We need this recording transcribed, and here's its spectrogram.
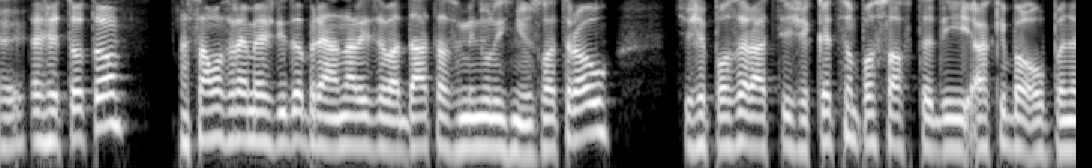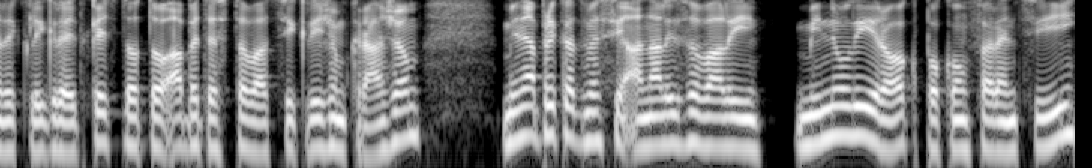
Ej. Takže toto. A samozrejme je vždy dobre analyzovať dáta z minulých newsletterov, Čiže pozerať si, že keď som poslal vtedy, aký bol open rate, click rate, keď toto AB testovať si krížom krážom. My napríklad sme si analyzovali minulý rok po konferencii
